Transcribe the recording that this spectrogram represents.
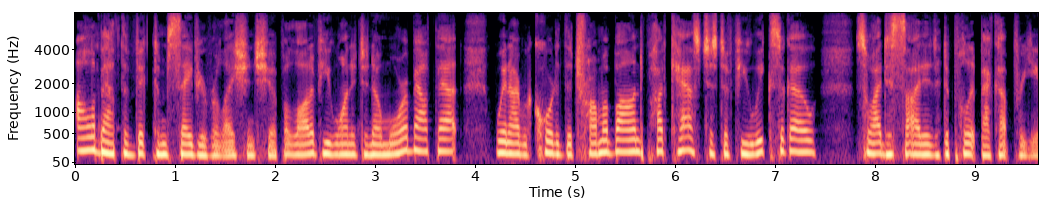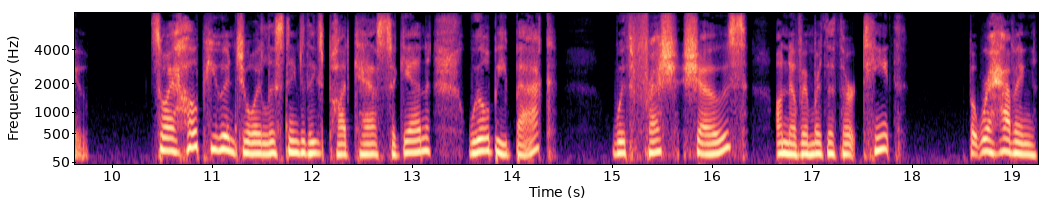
all about the victim savior relationship. A lot of you wanted to know more about that when I recorded the Trauma Bond podcast just a few weeks ago. So I decided to pull it back up for you. So I hope you enjoy listening to these podcasts again. We'll be back with fresh shows on November the 13th, but we're having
